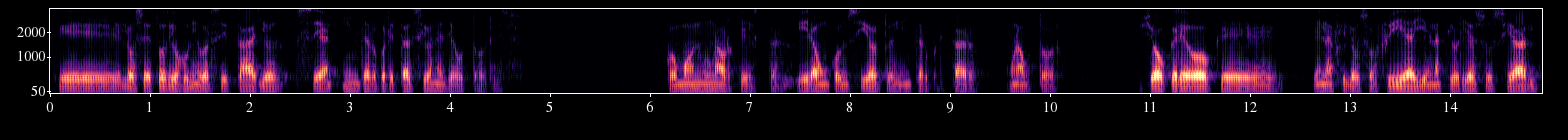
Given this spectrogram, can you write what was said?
que los estudios universitarios sean interpretaciones de autores, como en una orquesta. Ir a un concierto es interpretar un autor. Yo creo que en la filosofía y en la teoría social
